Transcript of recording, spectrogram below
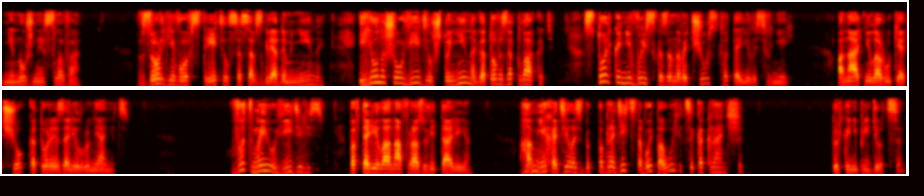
ненужные слова. Взор его встретился со взглядом Нины, и юноша увидел, что Нина готова заплакать. Столько невысказанного чувства таилось в ней. Она отняла руки от щек, которые залил румянец. «Вот мы и увиделись», — повторила она фразу Виталия. «А мне хотелось бы побродить с тобой по улице, как раньше». «Только не придется,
